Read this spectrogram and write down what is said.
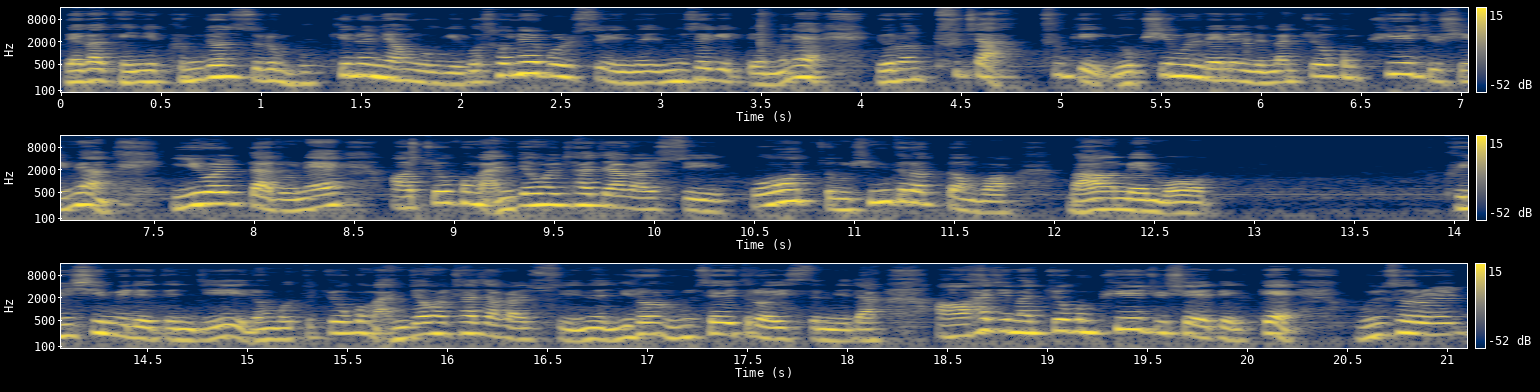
내가 괜히 금전수를 묶이는 형국이고 손해볼 수 있는 운세기 때문에 이런 투자, 투기, 욕심을 내는 일만 조금 피해 주시면 2월 달운에 어, 조금 안정을 찾아갈 수 있고 좀 힘들었던 거 마음에 뭐 근심이라든지 이런 것도 조금 안정을 찾아갈 수 있는 이런 운세에 들어 있습니다. 어, 하지만 조금 피해 주셔야 될 게 문서를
